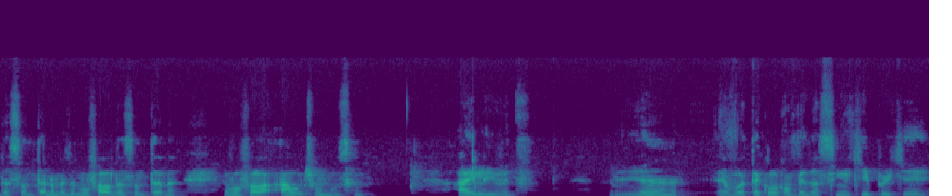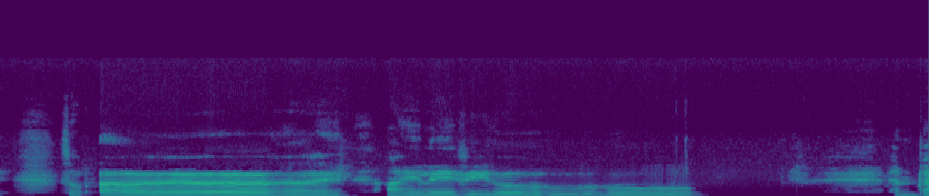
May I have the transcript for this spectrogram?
da Santana, mas eu não vou falar da Santana. Eu vou falar a última música. I Live It. Yeah. Eu vou até colocar um pedacinho aqui porque So I, I live it all, and I,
